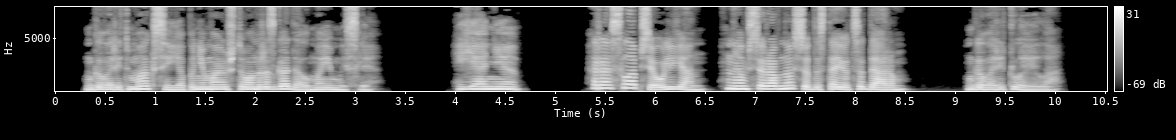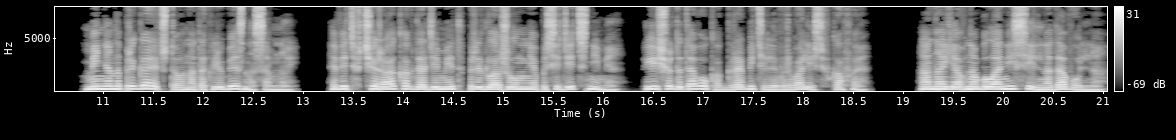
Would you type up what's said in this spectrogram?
— говорит Макс, и я понимаю, что он разгадал мои мысли. Я не... Расслабься, Ульян, нам все равно все достается даром, говорит Лейла. Меня напрягает, что она так любезна со мной. Ведь вчера, когда Демид предложил мне посидеть с ними, еще до того, как грабители ворвались в кафе, она явно была не сильно довольна.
